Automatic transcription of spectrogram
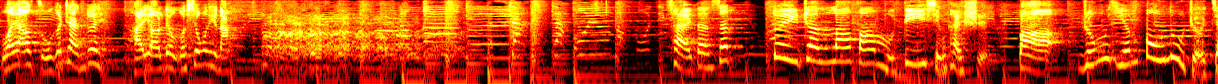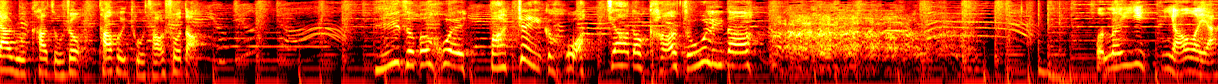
我要组个战队，还要六个兄弟呢。”彩蛋三：对战拉法姆第一形态时，把熔岩暴怒者加入卡组中，他会吐槽说道：“你怎么会把这个货加到卡组里呢？” 我乐意，你咬我呀！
